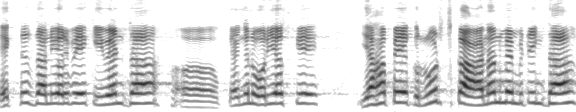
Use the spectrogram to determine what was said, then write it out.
इकतीस जनवरी में एक इवेंट था कैंगन वॉरियर्स के। यहाँ पे एक रूट्स का आनंद में मीटिंग था,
